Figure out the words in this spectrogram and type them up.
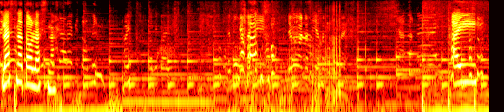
Last na to, last na. Hi!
